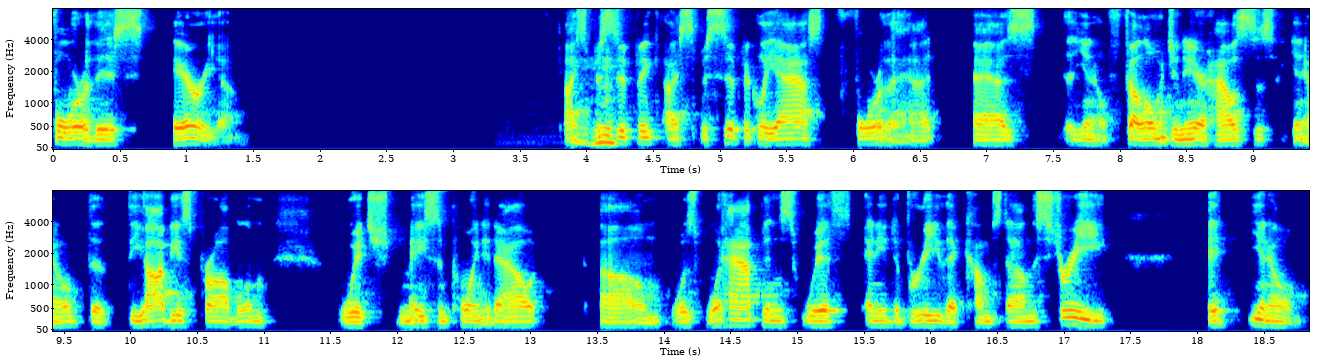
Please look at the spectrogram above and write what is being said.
for this area. I specific I specifically asked for that as you know fellow engineer. How's this? You know the the obvious problem, which Mason pointed out, um, was what happens with any debris that comes down the street. It you know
